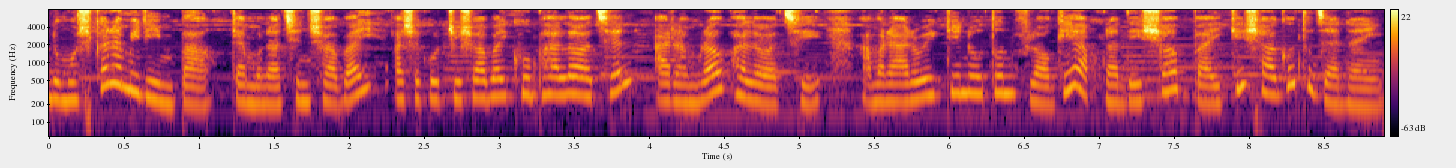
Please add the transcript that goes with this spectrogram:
নমস্কার, আমি রিম্পা। কেমন আছেন সবাই? আশা করছি সবাই খুব ভালো আছেন আর আমরাও ভালো আছি। আমার আরও একটি নতুন ভ্লগে আপনাদের সবাইকে স্বাগত জানাই।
